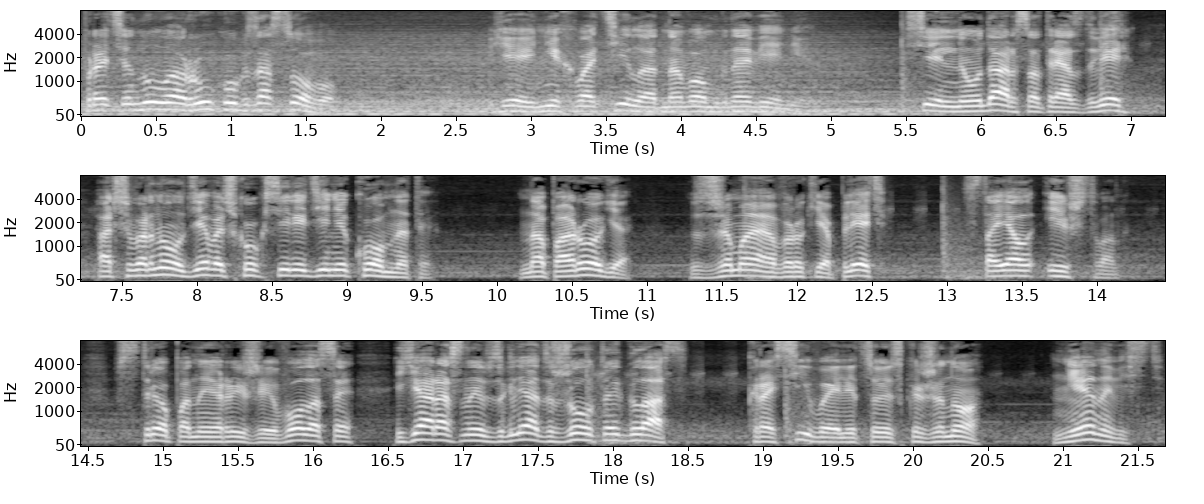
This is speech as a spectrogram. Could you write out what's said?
протянула руку к засову. Ей не хватило одного мгновения. Сильный удар сотряс дверь, отшвырнул девочку к середине комнаты. На пороге, сжимая в руке плеть, стоял Иштван. Встрепанные рыжие волосы, яростный взгляд желтый глаз, красивое лицо искажено — Ненависть?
